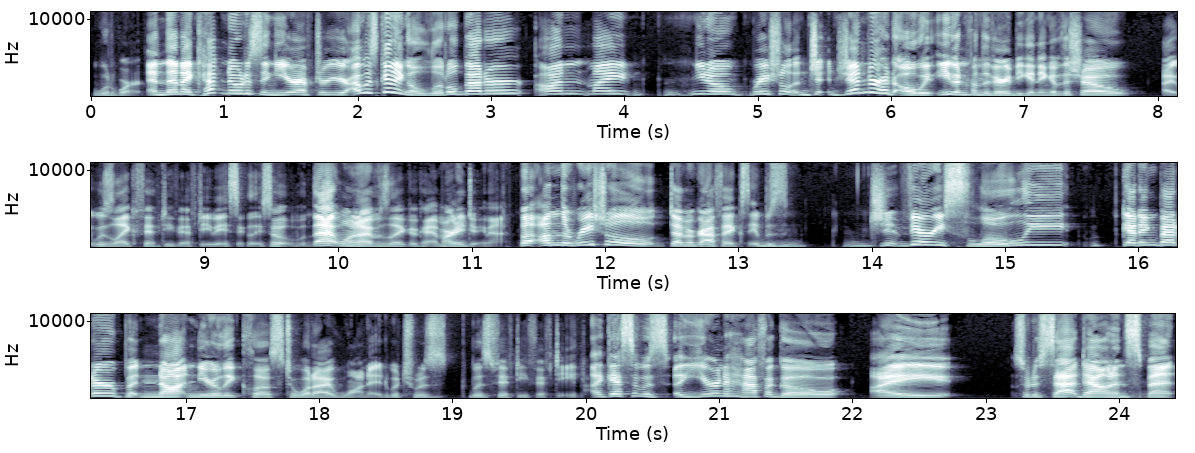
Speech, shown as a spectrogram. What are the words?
would work. And then I kept noticing year after year, I was getting a little better on my, you know, racial g- gender had always, even from the very beginning of the show, it was like 50 50 basically. So that one I was like, okay, I'm already doing that. But on the racial demographics, it was j- very slowly getting better, but not nearly close to what I wanted, which was was 50 50. I guess it was a year and a half ago, I sort of sat down and spent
